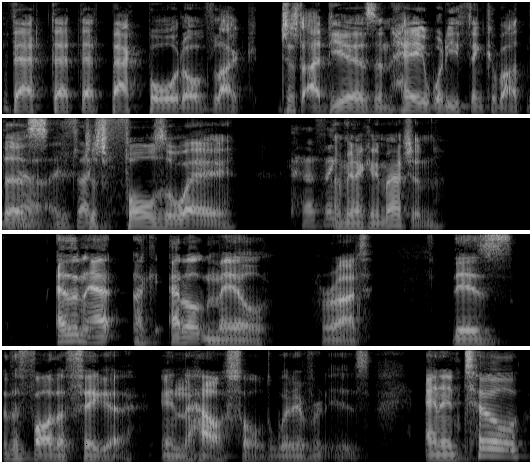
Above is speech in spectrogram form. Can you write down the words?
that that that backboard of like just ideas and hey, what do you think about this? Yeah, like- just falls away. I think I mean, I can imagine. As an a- like adult male, right? There's the father figure in the household, whatever it is, and until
